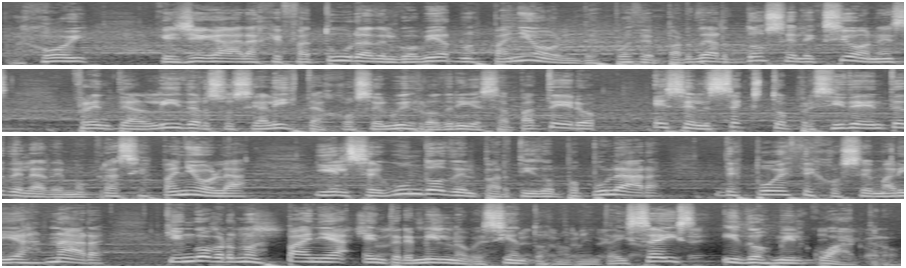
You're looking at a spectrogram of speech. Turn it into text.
Rajoy, que llega a la jefatura del gobierno español después de perder dos elecciones frente al líder socialista José Luis Rodríguez Zapatero, es el sexto presidente de la democracia española y el segundo del Partido Popular, después de José María Aznar, quien gobernó España entre 1996 y 2004.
